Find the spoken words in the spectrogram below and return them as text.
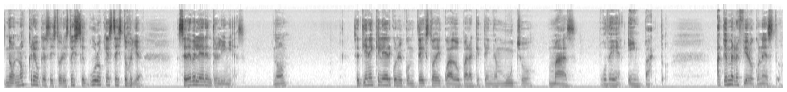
no, no creo que esta historia, estoy seguro que esta historia se debe leer entre líneas, ¿no? Se tiene que leer con el contexto adecuado para que tenga mucho más poder e impacto. ¿A qué me refiero con esto?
